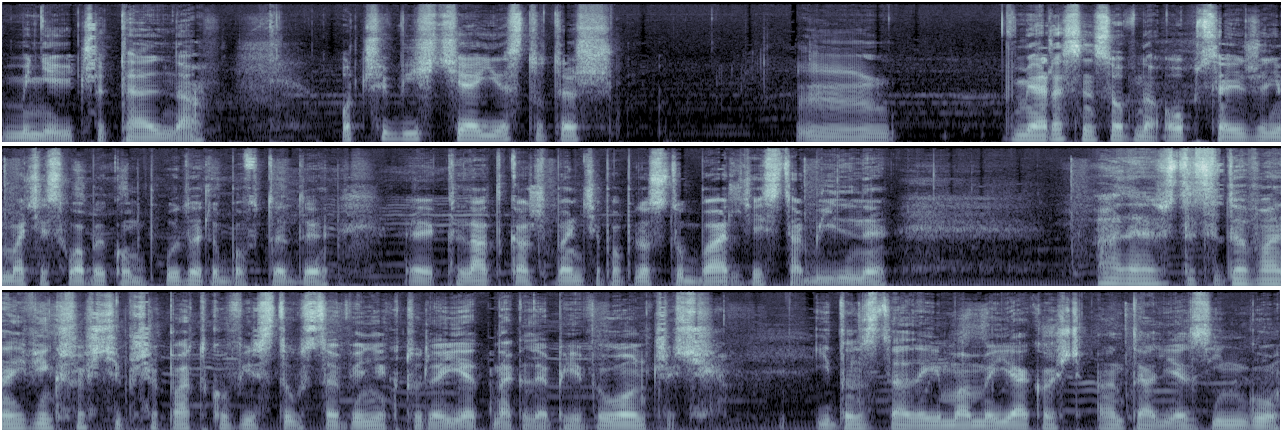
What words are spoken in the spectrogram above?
mniej czytelna. Oczywiście jest to też mm, w miarę sensowna opcja, jeżeli macie słaby komputer, bo wtedy e, klatkarz będzie po prostu bardziej stabilny. Ale w zdecydowanej większości przypadków jest to ustawienie, które jednak lepiej wyłączyć. Idąc dalej mamy jakość antyaliasingu.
